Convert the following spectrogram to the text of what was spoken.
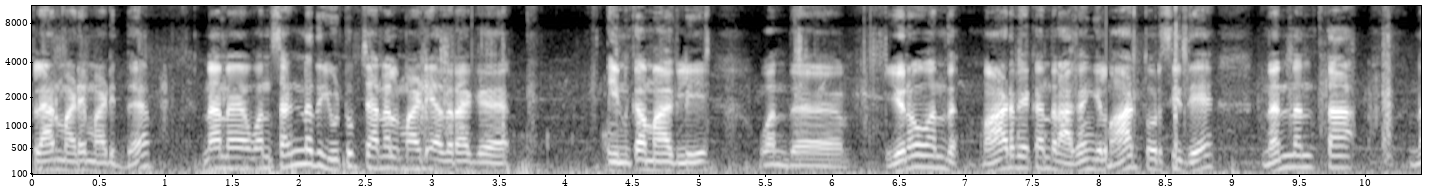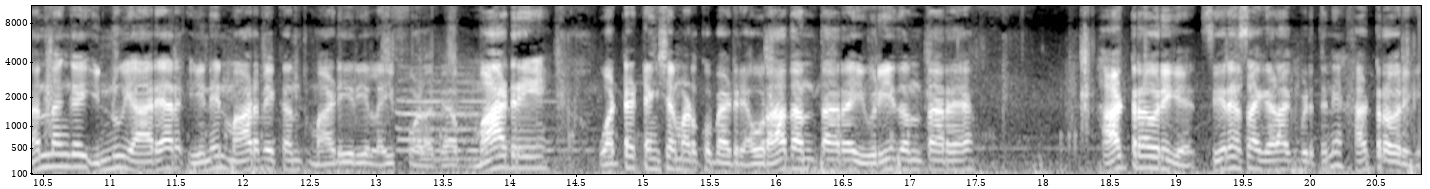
ಪ್ಲ್ಯಾನ್ ಮಾಡೇ ಮಾಡಿದ್ದೆ. ನಾನು ಒಂದು ಸಣ್ಣದು ಯೂಟ್ಯೂಬ್ ಚಾನಲ್ ಮಾಡಿ ಅದ್ರಾಗ ಇನ್ಕಮ್ ಆಗಲಿ, ಒಂದು, ಏನೋ ಒಂದು ಮಾಡ್ಬೇಕಂದ್ರೆ ಆಗಂಗಿಲ್ಲ. ಮಾಡಿ ತೋರಿಸಿದೆ ನನ್ನಂತ, ನನ್ನಂಗೆ ಇನ್ನೂ ಯಾರ್ಯಾರು ಏನೇನು ಮಾಡ್ಬೇಕಂತ ಮಾಡೀರಿ ಲೈಫ್ ಒಳಗೆ, ಮಾಡ್ರಿ. ಒಟ್ಟ ಟೆನ್ಷನ್ ಮಾಡ್ಕೋಬೇಡ್ರಿ ಅವ್ರು ಅದಂತಾರೆ ಹಟ್ರ ಅವರಿಗೆ. ಸೀರಿಯಸ್ ಆಗಿ ಹೇಳಕ್ ಬಿಡ್ತೀನಿ, ಹಟ್ರ ಅವರಿಗೆ.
